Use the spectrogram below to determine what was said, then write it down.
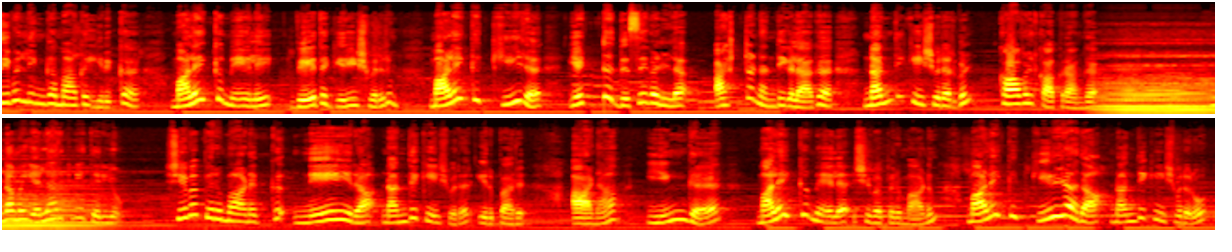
சிவலிங்கமாக இருக்க மலைக்கு மேலே வேதகிரீஸ்வரரும் மலைக்கு கீழே எட்டு திசைகளில் அஷ்ட நந்திகளாக நந்திகேஸ்வரர்கள் காவல் காக்குறாங்க. நம்ம எல்லாருக்குமே தெரியும் சிவபெருமானுக்கு நேரா நந்திகேஸ்வரர் இருப்பாரு. ஆனா இங்க மலைக்கு மேல சிவபெருமானும் மலைக்கு கீழே தான் நந்திகேஸ்வரரும்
